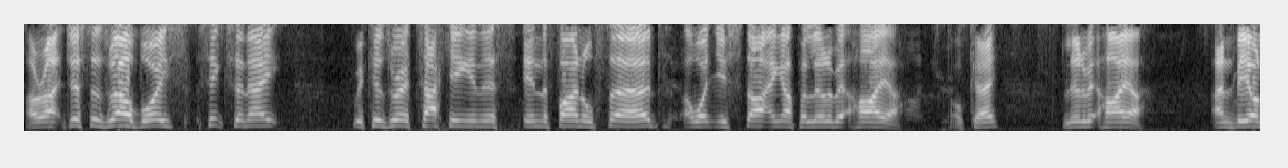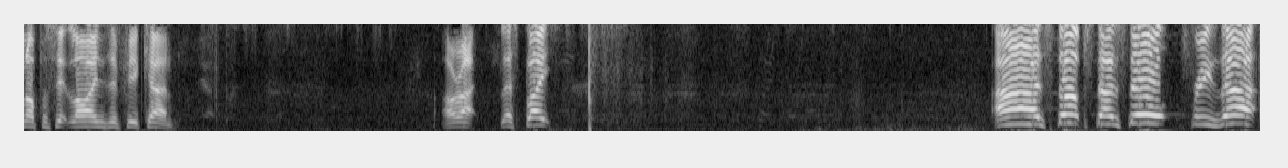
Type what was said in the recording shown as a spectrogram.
All right, just as well, boys. Six and eight. Because we're attacking in this in the final third, I want you starting up a little bit higher. Okay, a little bit higher and be on opposite lines if you can. All right, let's play. And stop, stand still, freeze that.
